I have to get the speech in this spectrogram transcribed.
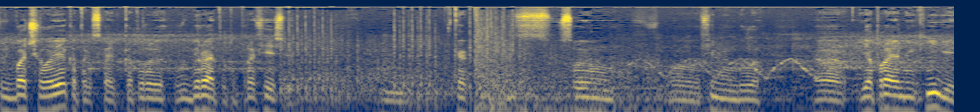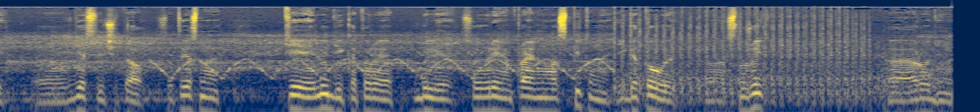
судьба человека, так сказать, который выбирает эту профессию. Как в своем э, фильме было, э, я правильные книги э, в детстве читал. Соответственно, те люди, которые были в свое время правильно воспитаны и готовы служить Родине,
